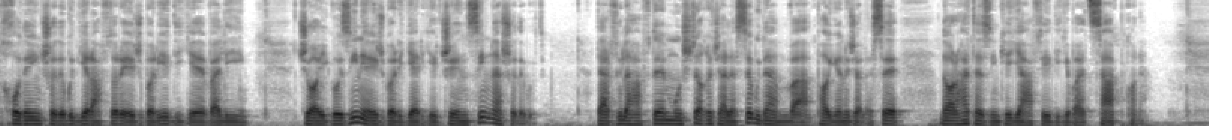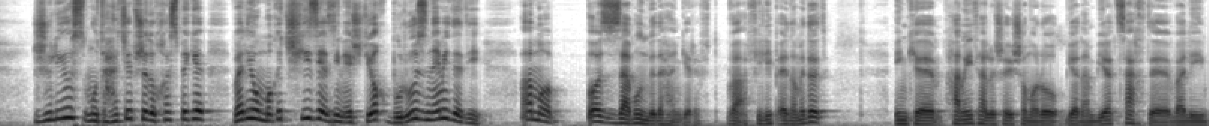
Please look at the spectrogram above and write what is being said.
خود این شده بود یه رفتار اجباری دیگه ولی جایگزین اجباریگری جنسیم نشده بود. در طول هفته مشتاق جلسه بودم و پایان جلسه ناراحت از اینکه یه هفته دیگه باید صبر کنم. جولیوس متعجب شد و خواست بگه ولی اون موقع چیزی از این اشتیاق بروز نمی‌دادی. اما باز زبون به دهن گرفت و فیلیپ ادامه داد. اینکه همه تلاش های شما رو یادم بیاد سخته ولی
